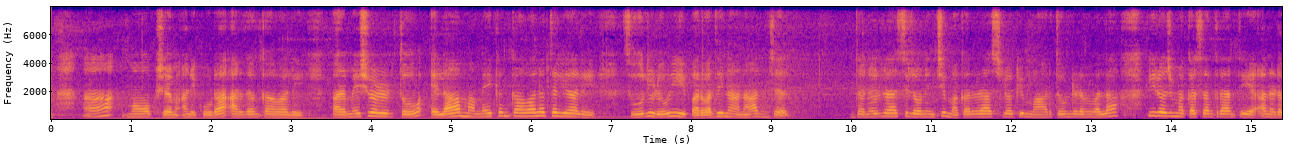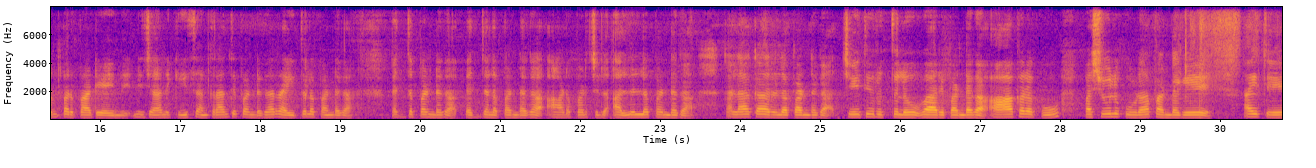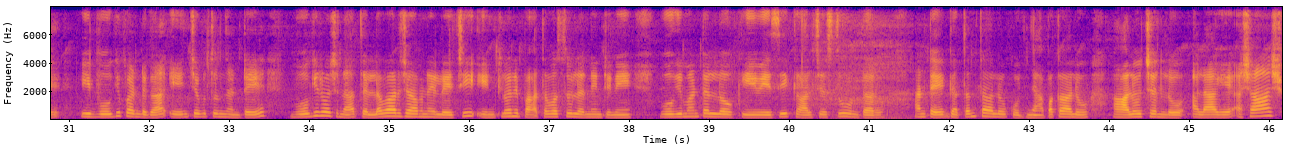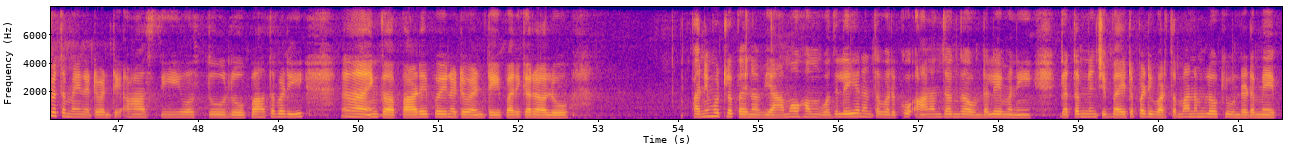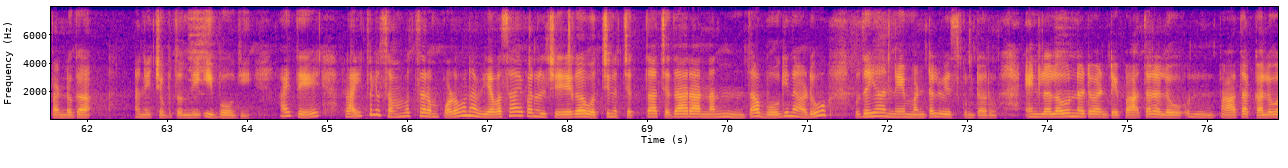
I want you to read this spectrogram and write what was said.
మోక్షం అని కూడా అర్థం కావాలి. పరమేశ్వరుడితో ఎలా మమేకం కావాలో తెలియాలి. సూర్యుడు ఈ పర్వదినాన జ ధనుర్రాశిలో నుంచి మకర రాశిలోకి మారుతూ ఉండడం వల్ల ఈరోజు మకర సంక్రాంతి అనడం పొరపాటి అయింది. నిజానికి సంక్రాంతి పండుగ రైతుల పండుగ పెద్ద పండుగ పెద్దల పండుగ ఆడపడుచుల అల్లుళ్ళ పండుగ కళాకారుల పండుగ చేతి వృత్తులు వారి పండుగ ఆఖరకు పశువులు కూడా పండగే. అయితే ఈ భోగి పండుగ ఏం చెబుతుందంటే భోగి రోజున తెల్లవారుజామునే లేచి ఇంట్లోని పాత వస్తువులన్నింటినీ భోగి మంటల్లోకి వేసి కాల్చేస్తూ ఉంటారు. అంటే గతం తాలూకు జ్ఞాపకాలు ఆలోచనలు అలాగే అశాశ్వతమైనటువంటి ఆస్తి వస్తువులు పాతబడి ఇంకా పాడైపోయినటువంటి పరికరాలు పనిముట్లపైన వ్యామోహం వదిలేయనంత వరకు ఆనందంగా ఉండలేమని గతం నుంచి బయటపడి వర్తమానంలోకి ఉండడమే పండుగ అని చెబుతుంది ఈ భోగి. అయితే రైతులు సంవత్సరం పొడవునా వ్యవసాయ పనులు చేయగా వచ్చిన చెత్త చెదారాన్నంతా భోగినాడు. ఉదయాన్నే మంటలు వేసుకుంటారు. ఎండ్లలో ఉన్నటువంటి పాత్రలో పాత కలువ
